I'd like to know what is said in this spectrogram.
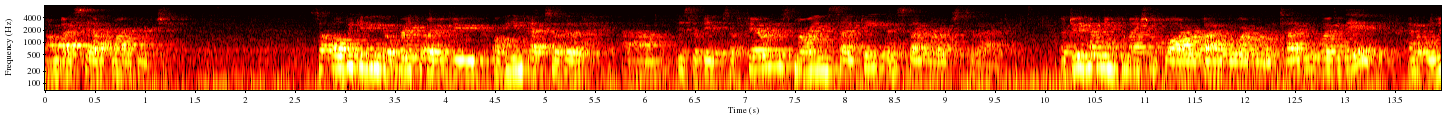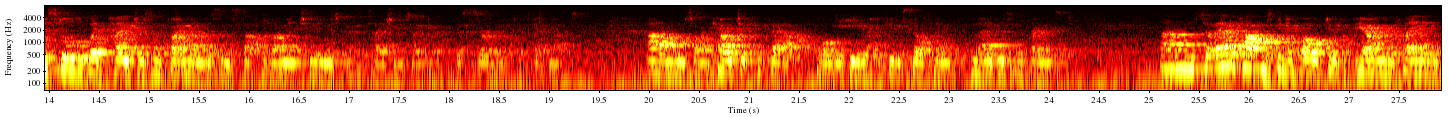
I'm based out at Murray So I'll be giving you a brief overview of the impacts of the, um, this event to ferries, marine safety and state roads today. I do have an information flyer available over on the table over there and it will list all the web pages and phone numbers and stuff that I mentioned in this presentation so you don't necessarily have to take notes. Um, so I encourage you to pick that up while you're here for yourself and neighbours and friends. Um, so our department's been involved in preparing and planning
